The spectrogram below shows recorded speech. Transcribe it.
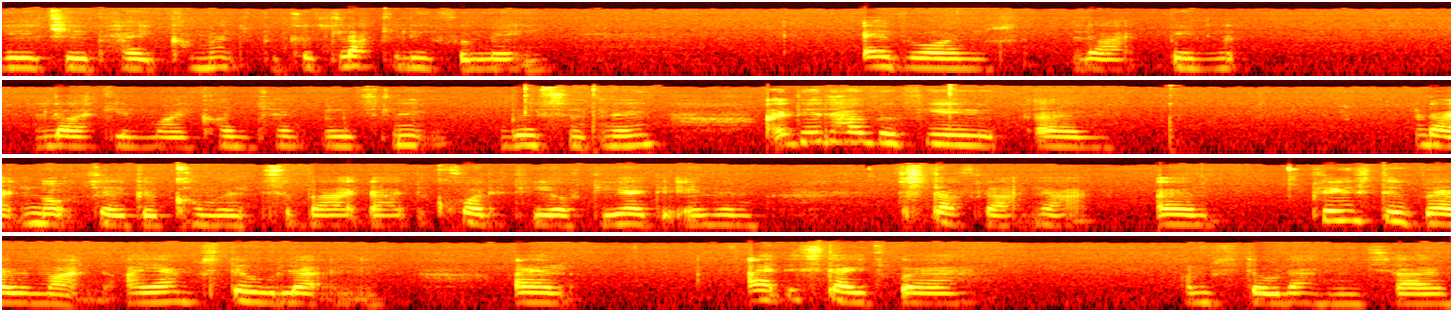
YouTube hate comments because luckily for me, everyone's like been liking my content recently. Recently, I did have a few um, like not so good comments about like the quality of the editing and stuff like that. Um, please do bear in mind I am still learning. I am at the stage where I'm still learning, so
